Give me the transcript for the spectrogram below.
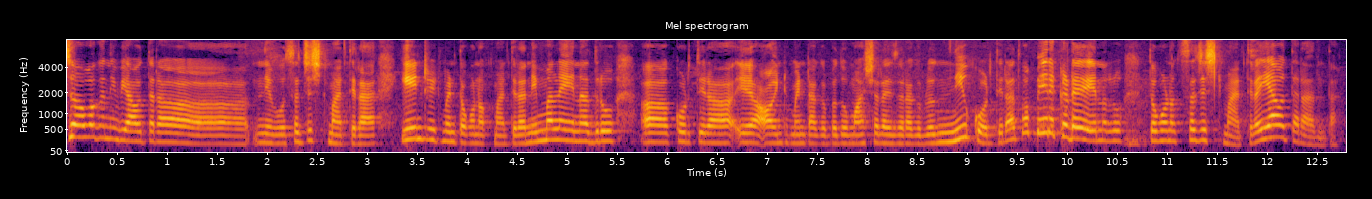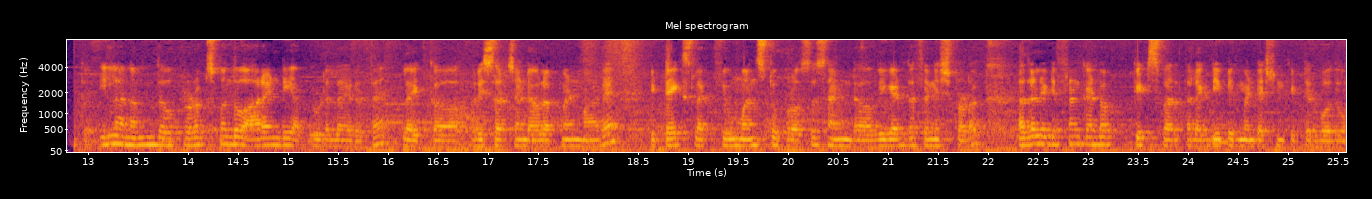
ಸೊ ಅವಾಗ ನೀವು ಯಾವ ಥರ ನೀವು ಸಜೆಸ್ಟ್ ಮಾಡ್ತೀರಾ ಏನು ಟ್ರೀಟ್ಮೆಂಟ್ ತೊಗೊಂಡೋಗಿ ಮಾಡ್ತೀರಾ ನಿಮ್ಮಲ್ಲೇ ಏನಾದರೂ ಕೊಡ್ತೀರಾ ಆಯಿಂಟ್ಮೆಂಟ್ ಆಗಿರ್ಬೋದು ಮಾಯಶ್ಚರೈಸರ್ ಆಗಿರ್ಬೋದು ನೀವು ಕೊಡ್ತೀರಾ ಅಥವಾ ಬೇರೆ ಕಡೆ ಏನಾದರೂ ತೊಗೊಂಡೋಗಿ ಸಜೆಸ್ಟ್ ಮಾಡ್ತೀರಾ ಯಾವ ಥರ ಅಂತ ಇಲ್ಲ ನಮ್ಮದು ಪ್ರಾಡಕ್ಟ್ಸ್ ಬಂದು ಆರ್ ಆ್ಯಂಡ್ ಡಿ ಅಪ್ರೂವ್ಡ್ ಎಲ್ಲ ಇರುತ್ತೆ. ಲೈಕ್ ರಿಸರ್ಚ್ ಆ್ಯಂಡ್ ಡೆವಲಪ್ಮೆಂಟ್ ಮಾಡಿ it takes like few months to process and we get the finish product ಅದರಲ್ಲಿ ಡಿಫ್ರೆಂಟ್ ಕೈಂಡ್ ಆಫ್ ಕಿಟ್ಸ್ ಬರುತ್ತೆ ಲೈಕ್ ಡಿ ಪಿಗ್ಮೆಂಟೇಷನ್ ಕಿಟ್ ಇರ್ಬೋದು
